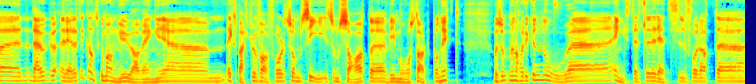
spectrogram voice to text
eh, Det er jo relativt ganske mange uavhengige eh, eksperter og fagfolk som, si, som sa at vi må starte på nytt. Så, men har du ikke noe engstelse eller redsel for at uh,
